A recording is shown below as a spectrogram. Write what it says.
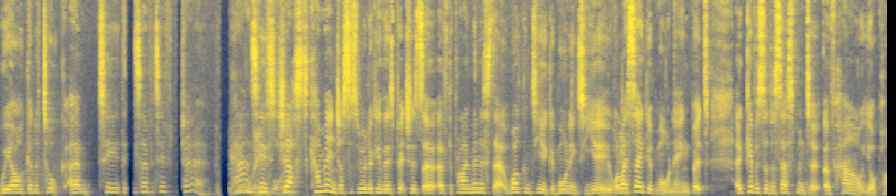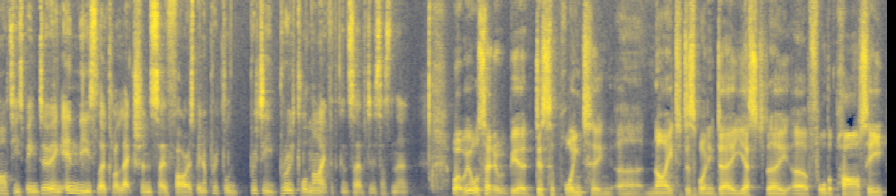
we are going to talk um, to the Conservative chair, Hands, who's morning. just come in, just as we were looking at those pictures of, of, the Prime Minister. Welcome to you. Good morning to you. Well, I say good morning, but uh, give us an assessment of, of how your party's been doing in these local elections so far. It's been a pretty, pretty brutal night for the Conservatives, hasn't it? Well, we all said it would be a disappointing uh, night, a disappointing day yesterday uh, for the party.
